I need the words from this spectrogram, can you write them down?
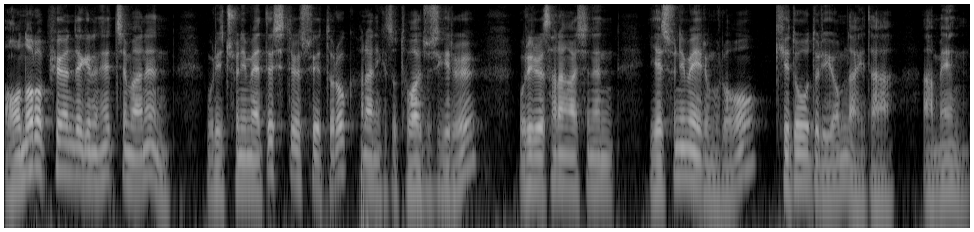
언어로 표현되기는 했지만은 우리 주님의 뜻이 될 수 있도록 하나님께서 도와주시기를 우리를 사랑하시는 예수님의 이름으로 기도드리옵나이다. 아멘.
